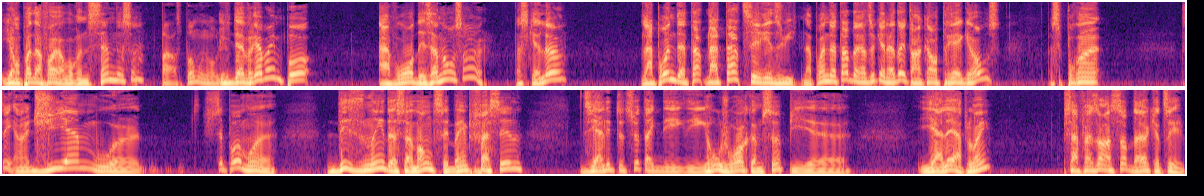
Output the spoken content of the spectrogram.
ils n'ont pas d'affaire à avoir une scène de ça. Je pense pas, mon non Ils devraient même pas avoir des annonceurs. Parce que là, la pointe de tarte, la tarte s'est réduite. La pointe de tarte de Radio-Canada est encore très grosse. Parce que pour un, un GM ou un, je sais pas moi, Disney de ce monde, c'est bien plus facile d'y aller tout de suite avec des, gros joueurs comme ça, puis euh, y aller à plein. Puis ça faisait en sorte d'ailleurs que, tu sais,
